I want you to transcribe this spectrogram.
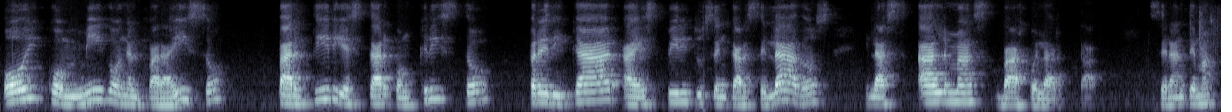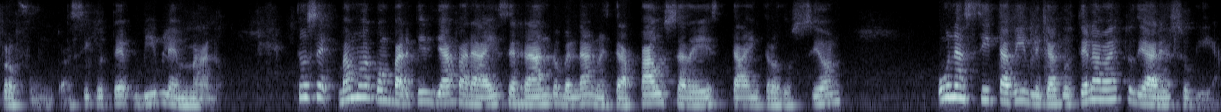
hoy conmigo en el paraíso, partir y estar con Cristo, predicar a espíritus encarcelados y las almas bajo el altar. Serán temas profundos, así que usted, Biblia en mano. Entonces, vamos a compartir ya para ir cerrando, ¿verdad? Nuestra pausa de esta introducción, una cita bíblica que usted la va a estudiar en su guía.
